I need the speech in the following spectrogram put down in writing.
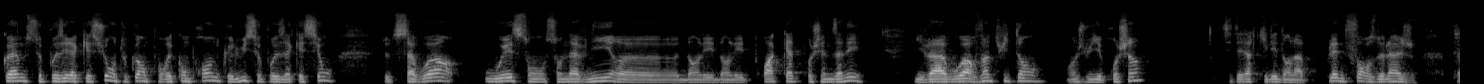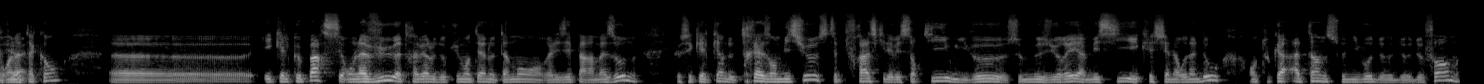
quand même se poser la question, en tout cas on pourrait comprendre que lui se pose la question de savoir où est son, son avenir dans les, dans les 3-4 prochaines années. Il va avoir 28 ans en juillet prochain. c'est-à-dire qu'il est dans la pleine force de l'âge pour un attaquant. Euh, et quelque part, on l'a vu à travers le documentaire, notamment réalisé par Amazon, que c'est quelqu'un de très ambitieux. Cette phrase qu'il avait sortie où il veut se mesurer à Messi et Cristiano Ronaldo, en tout cas atteindre ce niveau de, forme,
